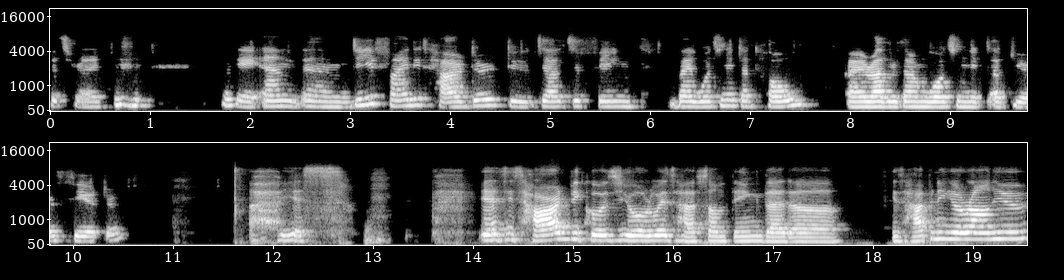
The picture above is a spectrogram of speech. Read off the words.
That's right. okay, and um, do you find it harder to judge a film by watching it at home uh, rather than watching it at your theater? yes. Yes, it's hard because you always have something that uh, is happening around you.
